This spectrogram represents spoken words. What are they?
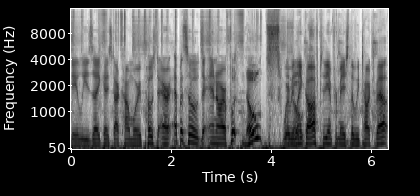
dailyzeitgeist.com, where we post our episodes and our footnotes, where we link off to the information that we talked about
